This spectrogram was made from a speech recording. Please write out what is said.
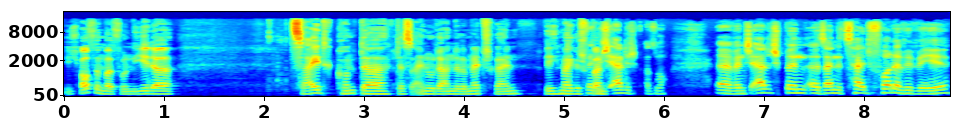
ich hoffe mal, von jeder Zeit kommt da das ein oder andere Match rein. Bin ich mal gespannt. Wenn ich ehrlich, also, äh, wenn ich ehrlich bin, äh, seine Zeit vor der WWE,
